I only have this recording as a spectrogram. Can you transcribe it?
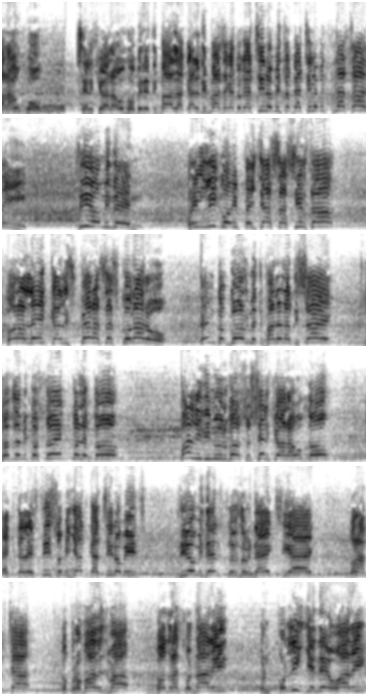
Αραούχο. Σέρχιο Αραούχο πήρε την μπάλα, κάνει την μπάσα για τον Κατσίνοβιτς, τον Κατσίνοβιτς φλασάρει. 2-0. Πριν λίγο είπε γεια σας ήρθα, τώρα λέει καλησπέρα σας σκοράρω. Πέμπτο γκολ με τη φανέλα της ΑΕΚ στο 76ο λεπτό. Πάλι δημιουργός ο Σέρχιο Αραούχο, εκτελεστής ο Μιγιάτ Κατσίνοβιτς 2-0 στο 76 η ΑΕΚ. Τώρα πια το προβάδισμα κόντρα στον Άρη, τον πολύ γενναίο Άρη,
